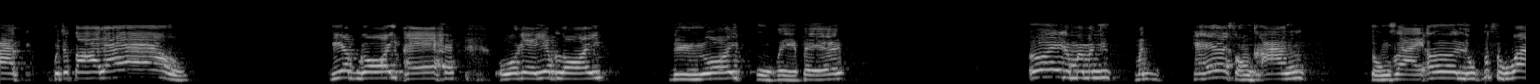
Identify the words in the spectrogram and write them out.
ากกูจะตายแล้วเรียบร้อยแพ้โอเคเรียบร้อยหนึ่งร้อยโอเคแพ้เอ้ยทำไมมันมันแพ้สองครั้ง สงสัยเออรู้ก็รู้ว่า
